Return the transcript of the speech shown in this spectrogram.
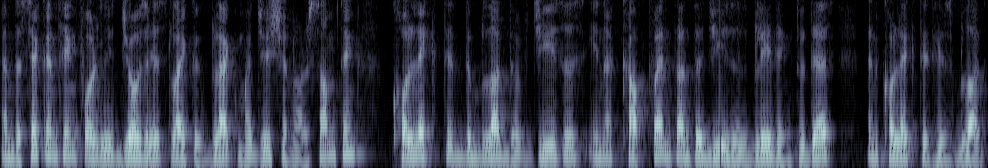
And the second thing for the Joseph is like a black magician or something, collected the blood of Jesus in a cup, went unto Jesus bleeding to death, and collected his blood.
